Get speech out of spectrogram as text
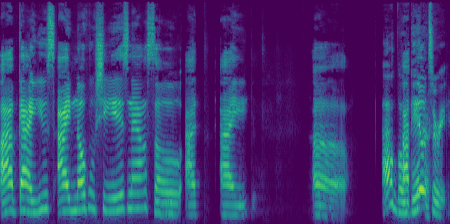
I've got used I know who she is now, so Mm-hmm. I I uh I'll go I get her. filter it.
